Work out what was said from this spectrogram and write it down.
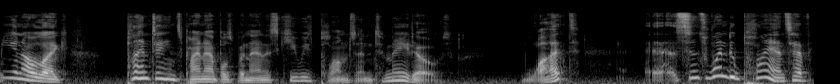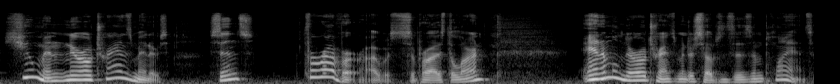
you know, like plantains, pineapples, bananas, kiwis, plums, and tomatoes? What? Since when do plants have human neurotransmitters? Since forever, I was surprised to learn. Animal neurotransmitter substances in plants.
